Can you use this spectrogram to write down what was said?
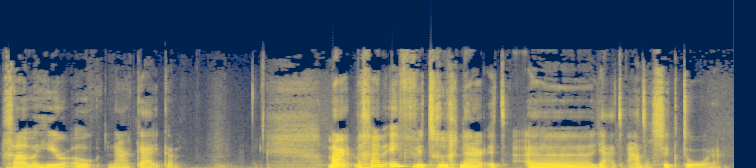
gaan we hier ook naar kijken. Maar we gaan even weer terug naar het, uh, ja, het aantal sectoren.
